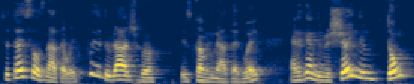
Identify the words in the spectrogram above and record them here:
So Tosfos is not that way. It's clear the Rashba is coming not that way. And again, the Rishonim don't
